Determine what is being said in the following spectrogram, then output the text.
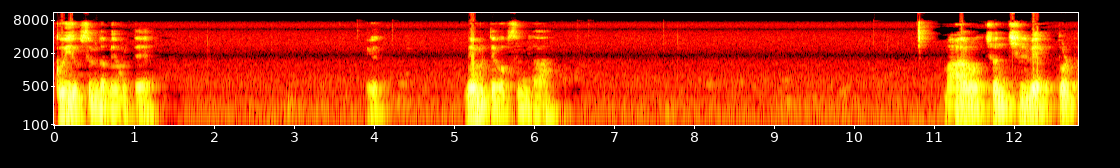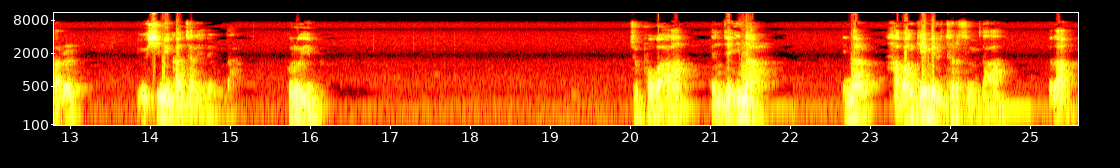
거의 없습니다. 매물대. 예, 매물대가 없습니다. 15,700 돌파를 유심히 관찰해야 됩니다. 그리고 이 주포가 현재 이날 이날 하방 개미를 틀었습니다. 그 다음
